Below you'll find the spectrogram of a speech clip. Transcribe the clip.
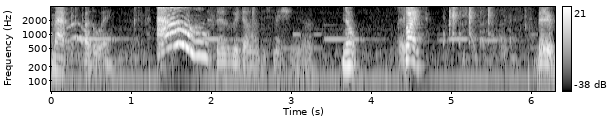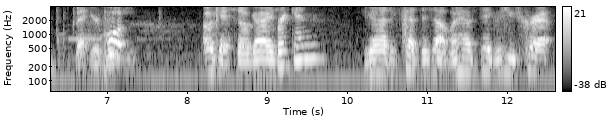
map, by the way. Oh. As soon as we're done with this mission, you know. Nope. Slice. Better bet your booty. Okay, so guys, Frickin'. you're gonna have to cut this out, but I have to take a huge crap.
